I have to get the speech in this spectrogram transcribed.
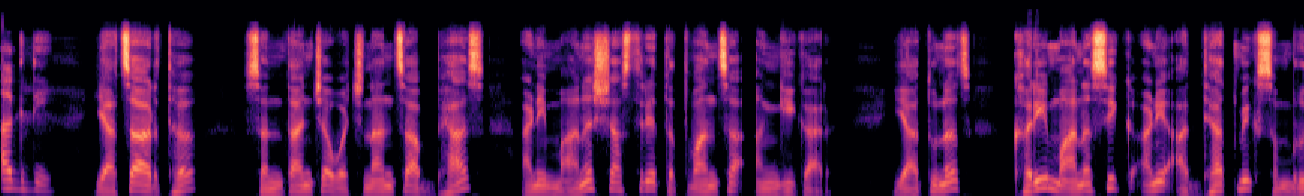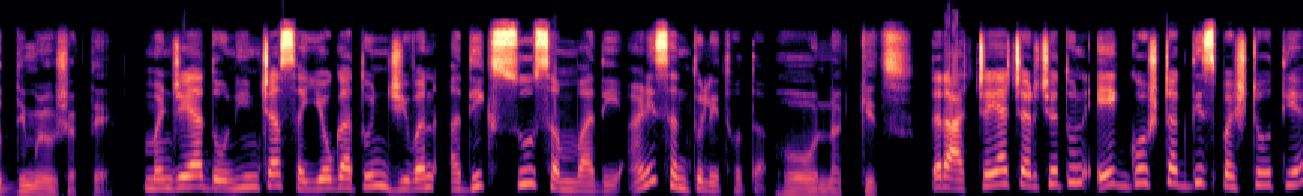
अगदी. याचा अर्थ संतांच्या वचनांचा अभ्यास आणि मानसशास्त्रीय तत्वांचा अंगीकार. यातूनच खरी मानसिक आणि आध्यात्मिक समृद्धी मिळू शकते. म्हणजे या दोन्हींच्या संयोगातून जीवन अधिक सुसंवादी आणि संतुलित होतं. हो नक्कीच. तर आजच्या या चर्चेतून एक गोष्ट अगदी स्पष्ट होतीये.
